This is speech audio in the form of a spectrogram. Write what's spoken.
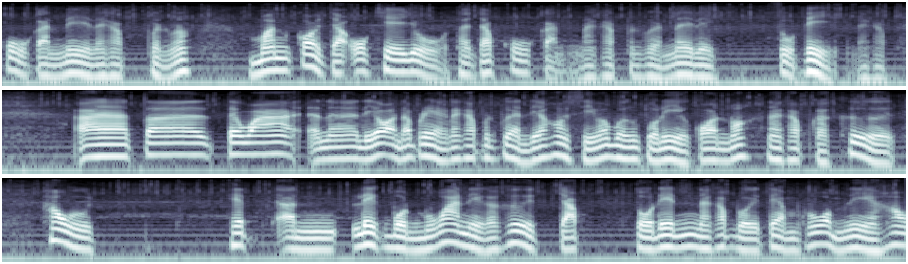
คู่กันนี่นะครับเพื่อนเนาะมันก็จะโอเคอยู่ถ้าจับคู่กันนะครับเพื่อนๆในเลขสูตรนี้นะครับแต่แต่ว่าเดี๋ยวอันดับแรกนะครับเพื่อนๆเดี๋ยวเฮาสีมาเบิงตัวนี้ก่อนเนาะนะครับก็คือเฮาเฮ็ดอันเลขบนเมื่อวานนี่ก็คือจับ ตัวเด่นนะครับ โดยแต้มร่วมนี่เฮ้า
